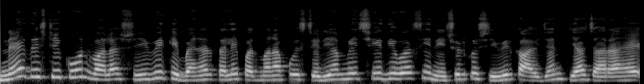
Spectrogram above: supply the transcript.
नए दृष्टिकोण वाला शिविर के बैनर तले पद्मनापुर स्टेडियम में छह दिवसीय निःशुल्क शिविर का आयोजन किया जा रहा है,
